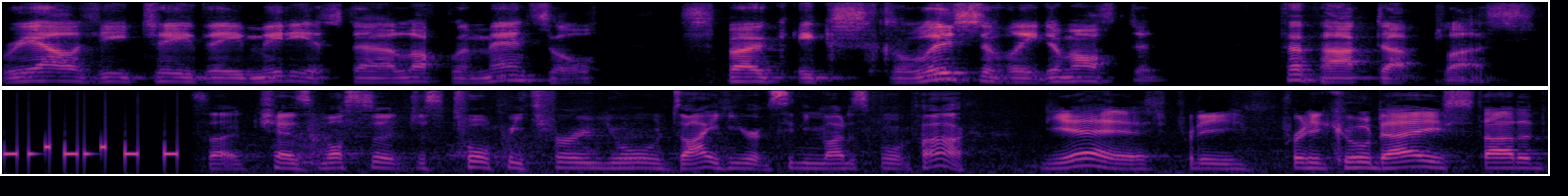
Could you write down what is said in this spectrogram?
reality TV media star Lachlan Mansell spoke exclusively to Mostert for Parked Up Plus. So, Chaz Mostert, just talk me through your day here at Sydney Motorsport Park. Yeah, it's pretty pretty cool day. Started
